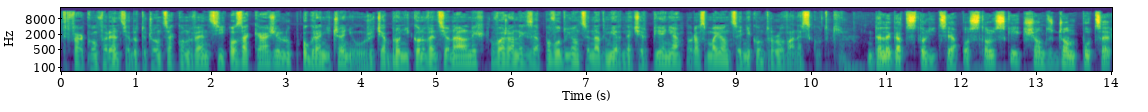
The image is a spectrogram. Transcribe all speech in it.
trwa konferencja dotycząca konwencji o zakazie lub ograniczeniu użycia broni konwencjonalnych uważanych za powodujące nadmierne cierpienia oraz mające niekontrolowane skutki. Delegat Stolicy Apostolskiej, ksiądz John Pucer,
